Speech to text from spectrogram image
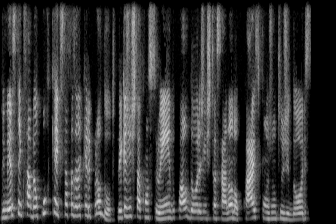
Primeiro você tem que saber o porquê que está fazendo aquele produto, por que, que a gente está construindo, qual dor a gente está sanando, quais conjuntos de dores,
